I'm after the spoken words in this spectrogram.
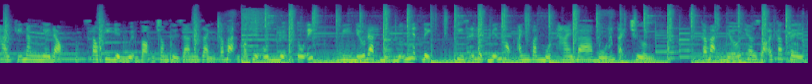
2 kỹ năng nghe đọc. Sau khi điền nguyện vọng trong thời gian rảnh các bạn có thể ôn luyện TOEIC, vì nếu đạt một ngưỡng nhất định thì sẽ được miễn học Anh văn 1 2 3 4 tại trường. Các bạn nhớ theo dõi các page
